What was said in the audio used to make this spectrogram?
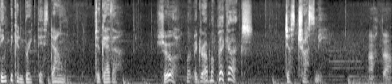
Think we can break this down. Together. Sure, let me grab my pickaxe. Just trust me. Ach, da.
